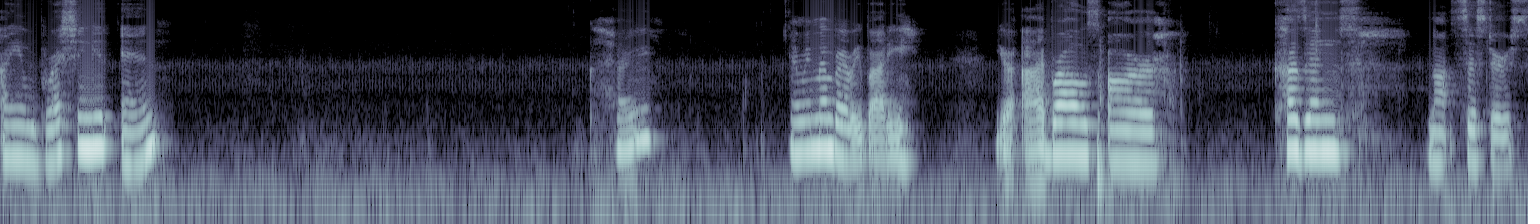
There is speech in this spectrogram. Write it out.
I am brushing it in. Okay. And remember everybody, your eyebrows are cousins, not sisters.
